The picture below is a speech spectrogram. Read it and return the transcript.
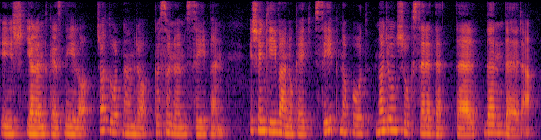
és jelentkeznél a csatornámra. Köszönöm szépen! És én kívánok egy szép napot, nagyon sok szeretettel, Dendera!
